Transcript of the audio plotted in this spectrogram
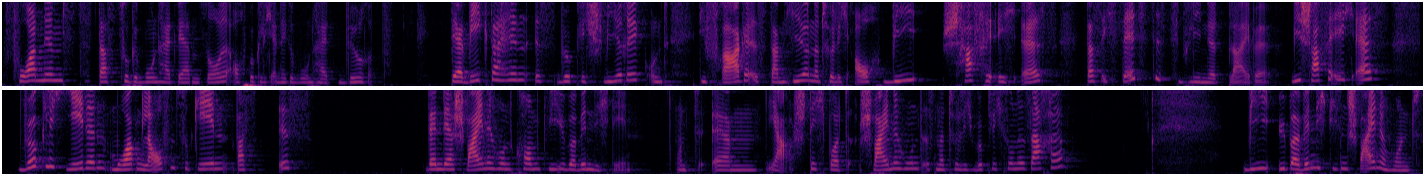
vornimmst, das zur Gewohnheit werden soll, auch wirklich eine Gewohnheit wird. Der Weg dahin ist wirklich schwierig und die Frage ist dann hier natürlich auch, wie schaffe ich es, dass ich selbstdiszipliniert bleibe? Wie schaffe ich es, wirklich jeden Morgen laufen zu gehen, was ist, wenn der Schweinehund kommt, wie überwinde ich den? Und ähm, ja, Stichwort Schweinehund ist natürlich wirklich so eine Sache. Wie überwinde ich diesen Schweinehund?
